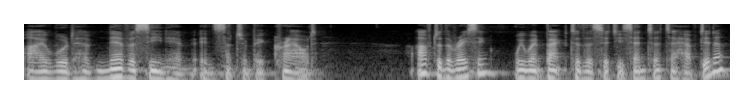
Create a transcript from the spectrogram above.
I would have never seen him in such a big crowd. After the racing, we went back to the city centre to have dinner.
